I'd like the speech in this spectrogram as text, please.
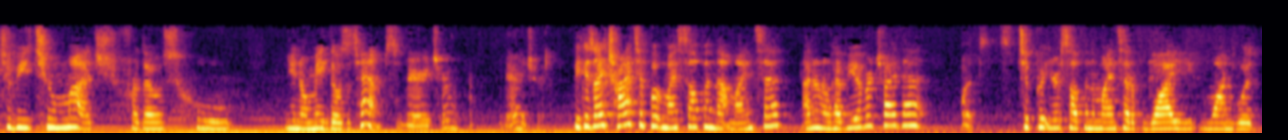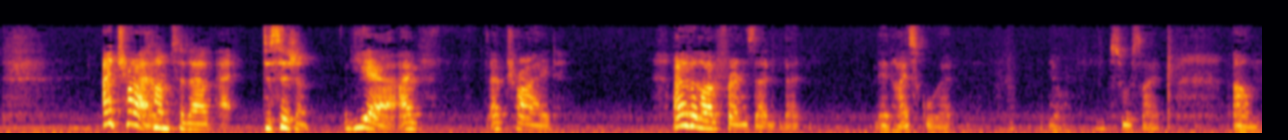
to be too much for those who, you know, make those attempts. Very true. Very true. Because I try to put myself in that mindset. I don't know. Have you ever tried that? What? To put yourself in the mindset of why one would I tried. come to that decision. Yeah, I've I've tried. I have a lot of friends that that in high school that you know suicide, um,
